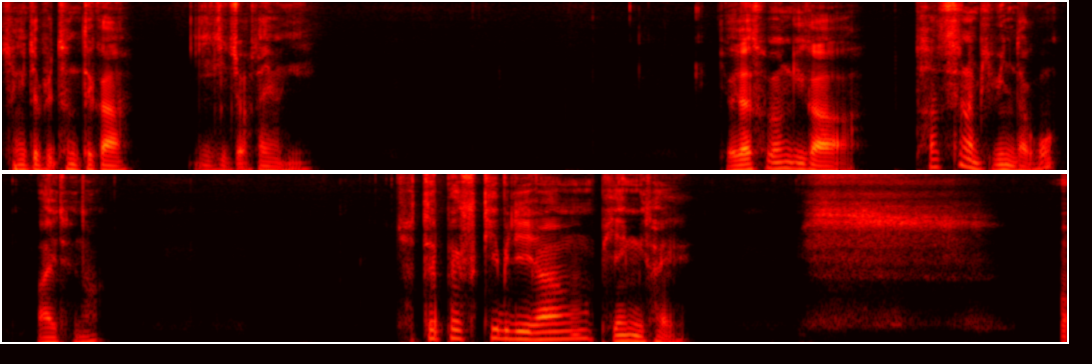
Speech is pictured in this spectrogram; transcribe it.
쟁이터 뮤턴트가 이기죠, 다행히. 여자 소변기가 타스랑 비빈다고? 말이 되나? 제트팩 스키비디랑 비행미사일. 어...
